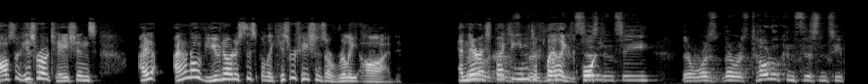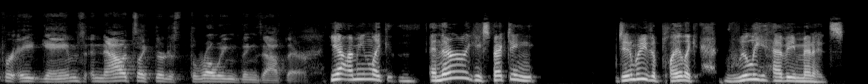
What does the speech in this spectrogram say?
also his rotations. I I don't know if you noticed this, but like his rotations are really odd, and they're No, expecting him to play no like consistency. There was there was total consistency for eight games, and now it's like they're just throwing things out there. Yeah, I mean, like, and they're like expecting Dinwiddie to play like really heavy minutes,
